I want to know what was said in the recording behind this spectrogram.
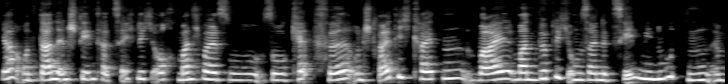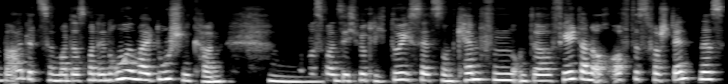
Ja, und dann entstehen tatsächlich auch manchmal so, so Kämpfe und Streitigkeiten, weil man wirklich um seine zehn Minuten im Badezimmer, dass man in Ruhe mal duschen kann, mhm. da muss man sich wirklich durchsetzen und kämpfen. Und da fehlt dann auch oft das Verständnis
